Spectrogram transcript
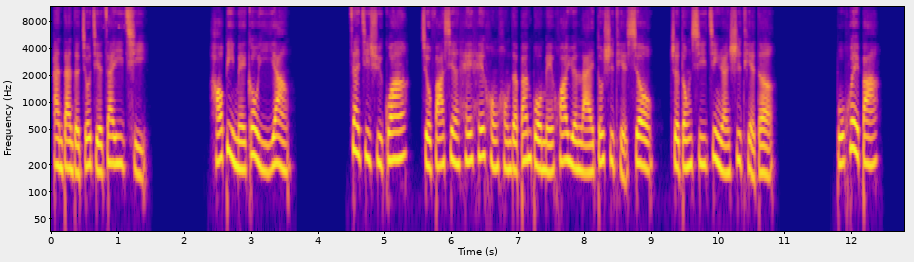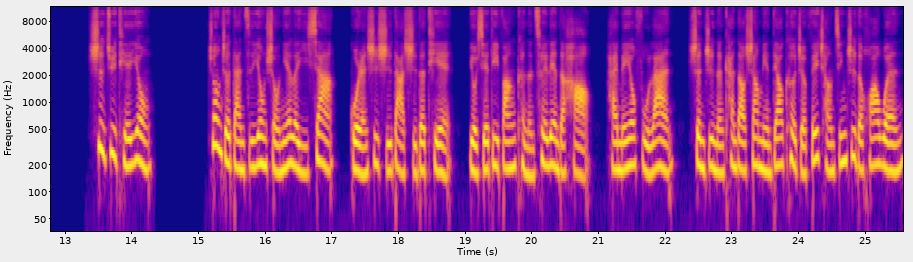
暗淡的纠结在一起，好比没垢一样。再继续刮，就发现黑黑红红的斑驳梅花原来都是铁锈，这东西竟然是铁的！不会吧？是具铁俑？壮着胆子用手捏了一下，果然是实打实的铁。有些地方可能淬炼得好，还没有腐烂，甚至能看到上面雕刻着非常精致的花纹。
